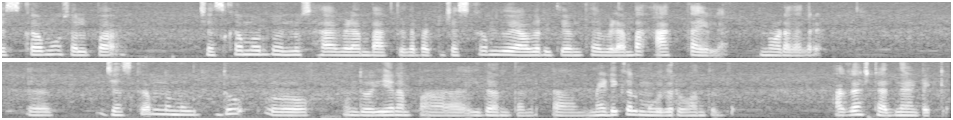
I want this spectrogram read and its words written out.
ಜಸ್ಕಾಮು ಸ್ವಲ್ಪ ಅವ್ರದ್ದು ಇನ್ನೂ ಸಹ ವಿಳಂಬ ಆಗ್ತದೆ ಬಟ್ ಜಸ್ಕಾಮ್ದು ಯಾವ ರೀತಿಯಂಥ ವಿಳಂಬ ಆಗ್ತಾ ಇಲ್ಲ ನೋಡೋದಾದರೆ. ಜಸ್ಕಾಮ್ನ ಮುಗಿದು ಒಂದು ಏನಪ್ಪ ಇದು ಅಂತಂದರೆ ಮೆಡಿಕಲ್ ಮುಗಿದಿರುವಂಥದ್ದು ಆಗಸ್ಟ್ ಹದಿನೆಂಟಕ್ಕೆ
